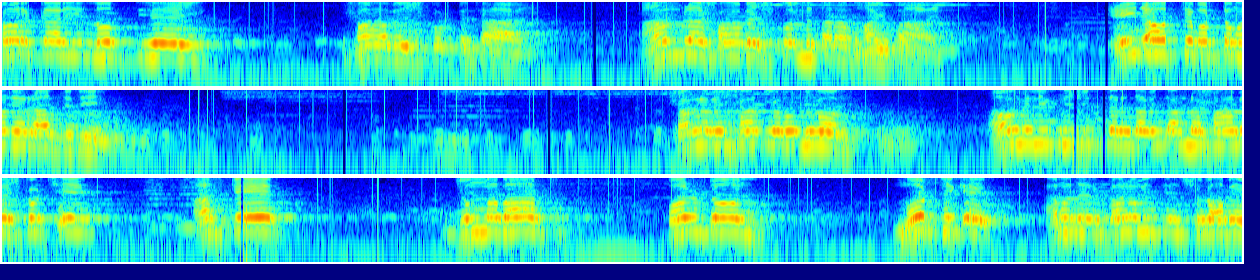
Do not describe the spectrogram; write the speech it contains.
সরকারি লোক দিয়েই সমাবেশ করতে চায়। আমরা সমাবেশ করলে তারা ভয় পায়। এইটা হচ্ছে বর্তমানের রাজনীতি। সংগ্রামী সাথী বন্ধুগণ, আওয়ামী লীগ নিষিদ্ধের দাবিতে আমরা সমাবেশ করছি। আজকে জুম্মাবাদ, পল্টন মোড় থেকে আমাদের গণমিছিল শুরু হবে।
